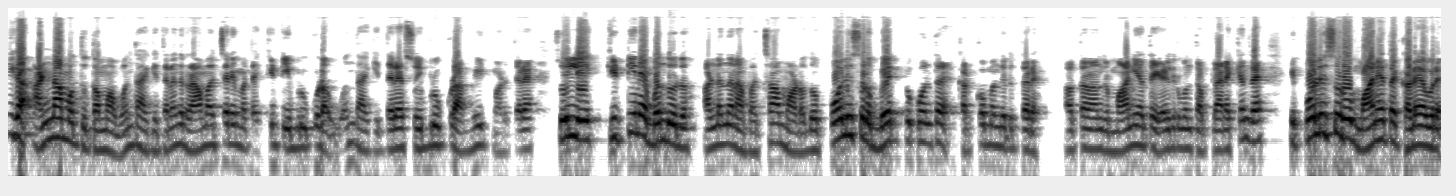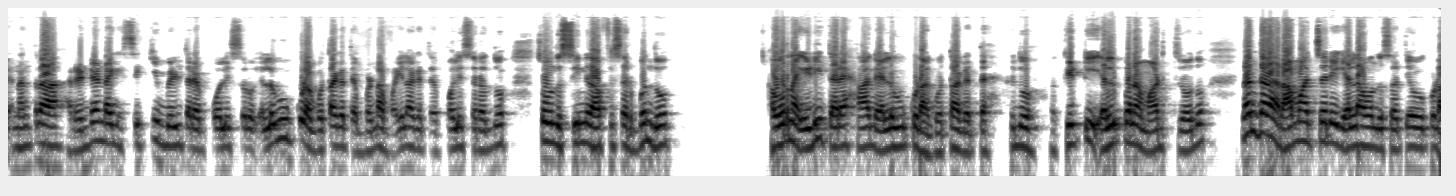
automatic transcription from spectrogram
ಈಗ ಅಣ್ಣ ಮತ್ತು ತಮ್ಮ ಒಂದಾಗಿದ್ದಾರೆ ಅಂದ್ರೆ ರಾಮಾಚಾರಿ ಮತ್ತೆ ಕಿಟ್ಟಿ ಇಬ್ರು ಕೂಡ ಒಂದಾಗಿದ್ದಾರೆ. ಸೊ ಇಬ್ರು ಕೂಡ ಮೀಟ್ ಮಾಡ್ತಾರೆ. ಸೊ ಇಲ್ಲಿ ಕಿಟ್ಟಿನೇ ಬಂದು ಅಣ್ಣನ ಬಚಾವ್ ಮಾಡೋದು. ಪೊಲೀಸರು ಬೇಕು ಅಂತ ಕರ್ಕೊಂಡ್ ಬಂದಿರ್ತಾರೆ. ಆತರ ಅಂದ್ರೆ ಮಾನ್ಯತೆ ಹೇಳಿರುವಂತ ಪ್ಲಾನ್ ಯಾಕೆಂದ್ರೆ ಈ ಪೊಲೀಸರು ಮಾನ್ಯತೆ ಕಡೆಯವರೇ. ನಂತರ ರೆಡ್ ಅಂಡ್ ಆಗಿ ಸಿಕ್ಕಿ ಬೀಳ್ತಾರೆ ಪೊಲೀಸರು. ಎಲ್ಲವೂ ಕೂಡ ಗೊತ್ತಾಗುತ್ತೆ. ಬಣ್ಣ ಬಯಲಾಗುತ್ತೆ ಪೊಲೀಸರದ್ದು. ಸೊ ಒಂದು ಸೀನಿಯರ್ ಆಫೀಸರ್ ಬಂದು ಅವ್ರನ್ನ ಹಿಡಿತಾರೆ ಹಾಗೆ ಎಲ್ಲವೂ ಕೂಡ ಗೊತ್ತಾಗುತ್ತೆ. ಇದು ಕಿಟ್ಟಿ ಎಲ್ಪನ ಮಾಡ್ತಿರೋದು. ನಂತರ ರಾಮಾಚಾರಿಗೆ ಎಲ್ಲ ಒಂದು ಸತ್ಯವೂ ಕೂಡ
